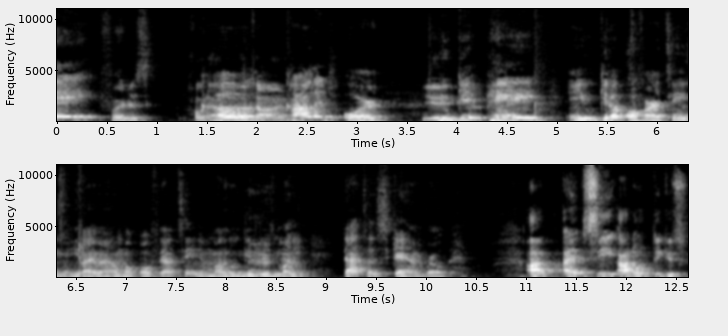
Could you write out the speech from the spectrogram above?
paid for this whole uh, time. college, or Yeah, you get paid and you get up off our team." And he like, "Man, I'm up off our team. I'm gonna go get Yeah. this money." That's a scam, bro. I, I see. I don't think it's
